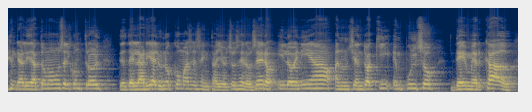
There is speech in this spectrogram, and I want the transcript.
en realidad tomamos el control desde el área del 1,6800 y lo venía anunciando aquí en pulso de mercado.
